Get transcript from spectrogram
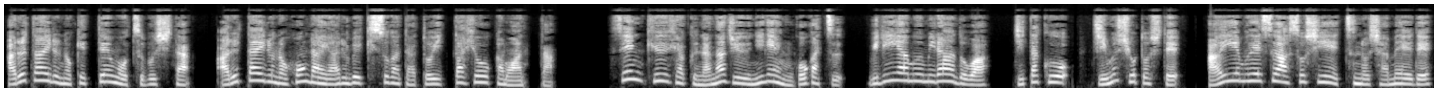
アルタイルの欠点を潰した、アルタイルの本来あるべき姿といった評価もあった。1972年5月、ウィリアム・ミラードは自宅を事務所として IMS アソシエイツの社名で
